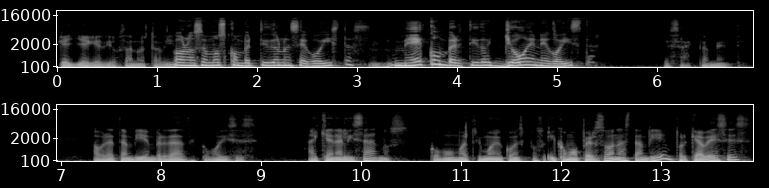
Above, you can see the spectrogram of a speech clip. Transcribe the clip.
que llegue Dios a nuestra vida? O nos hemos convertido en egoístas. ¿Me he convertido yo en egoísta? Exactamente. Ahora también, ¿verdad? Como dices, hay que analizarnos como matrimonio, como esposo y como personas también, porque a veces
